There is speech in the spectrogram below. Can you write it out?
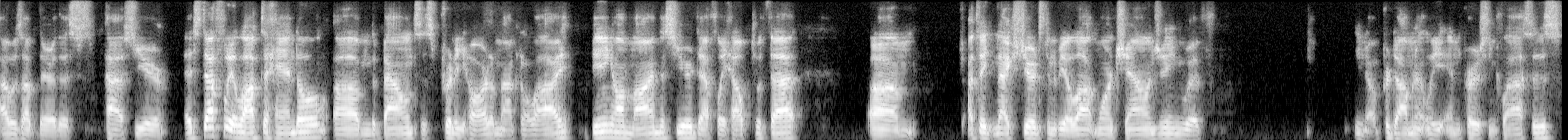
I was up there this past year. It's definitely a lot to handle. Um, the balance is pretty hard. I'm not gonna lie. Being online this year definitely helped with that. Um, I think next year it's going to be a lot more challenging with, you know, predominantly in-person classes.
